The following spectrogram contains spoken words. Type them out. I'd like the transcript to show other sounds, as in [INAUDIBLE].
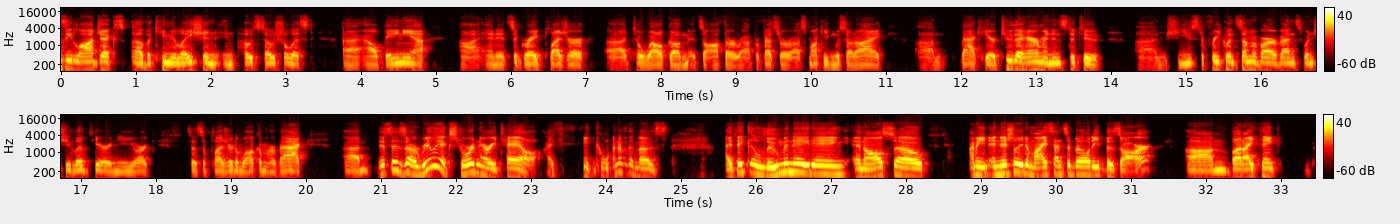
Ponzi logics of accumulation in post-socialist uh, Albania. Uh, and it's a great pleasure uh, to welcome its author, uh, Professor uh, Smoki Musaraj, um, back here to the Harriman Institute. Um, she used to frequent some of our events when she lived here in New York. So it's a pleasure to welcome her back. Um, this is a really extraordinary tale. I think [LAUGHS] one of the most, I think, illuminating and also, I mean, initially to my sensibility, bizarre. Um, but I think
